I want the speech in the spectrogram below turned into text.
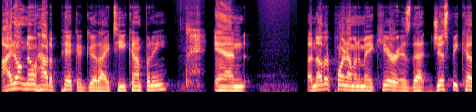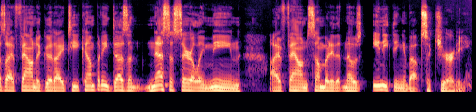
I don't know how to pick a good IT company, and another point I'm going to make here is that just because I found a good IT company doesn't necessarily mean I've found somebody that knows anything about security.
